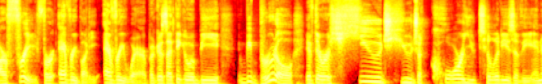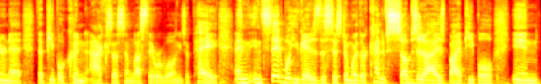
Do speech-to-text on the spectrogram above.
are free for everybody everywhere because I think it would be it'd be brutal if there were huge huge core utilities of the internet that people couldn't access unless they were willing to pay. And instead what you get is the system where they're kind of subsidized by people in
